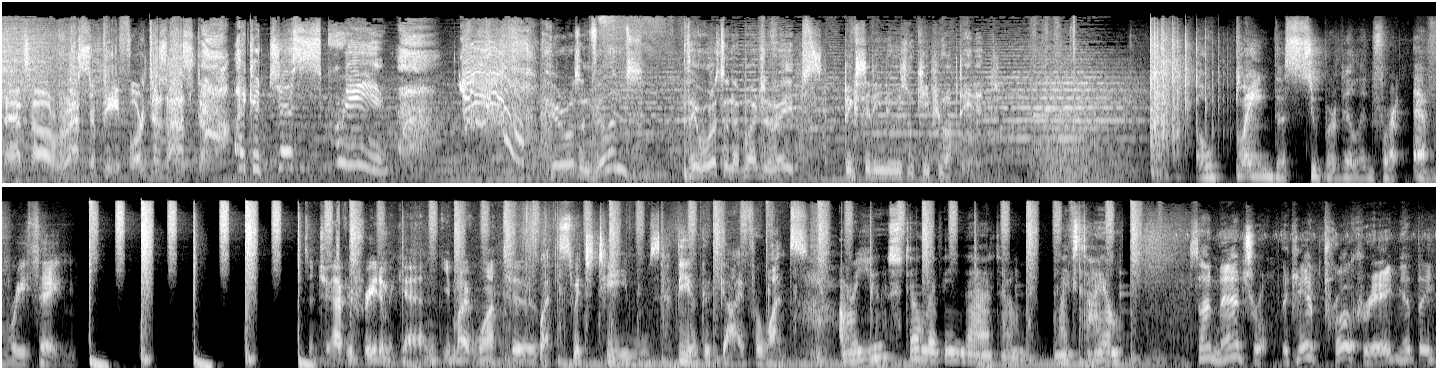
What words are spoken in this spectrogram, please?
That's a recipe for disaster. I could just scream. Heroes and villains? They're worse than a bunch of apes. Big City News will keep you updated. Oh, blame the supervillain for everything. Since you have your freedom again, you might want to. What? Switch teams. Be a good guy for once. Are you still living that um, lifestyle? It's not natural. They can't procreate, and yet they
